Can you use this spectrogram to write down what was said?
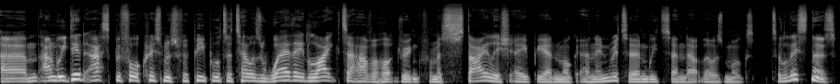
Um, and we did ask before Christmas for people to tell us where they'd like to have a hot drink from a stylish APN mug, and in return, we'd send out those mugs to listeners.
